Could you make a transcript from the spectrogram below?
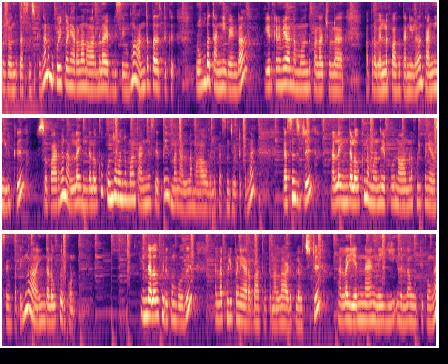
கொஞ்சம் வந்து பசஞ்சுக்கோங்க. நம்ம குழிப்பணியாரெல்லாம் நார்மலாக எப்படி செய்வோமோ அந்த பதத்துக்கு. ரொம்ப தண்ணி வேண்டாம். ஏற்கனவே அது நம்ம வந்து பலாச்சோலை அப்புறம் வெள்ளைப்பாக்கு தண்ணியில் தான் தண்ணி இருக்குது ஸோ பாருங்கள் நல்லா இந்தளவுக்கு கொஞ்சம் கொஞ்சமாக தண்ணி சேர்த்து இது மாதிரி நல்லா மாவை வந்து பிசைஞ்சு விட்டுக்கோங்க. பிசைஞ்சிட்டு நல்லா இந்த அளவுக்கு நம்ம வந்து எப்போது நார்மலாக குழிப்பணியாரம் செய்வோம் பார்த்தீங்களா? இந்த அளவுக்கு இருக்கணும். இந்த அளவுக்கு இருக்கும்போது நல்லா குழிப்பணியாரம் பாத்திரத்தை நல்லா அடுப்பில் வச்சுட்டு நல்லா எண்ணெய் நெய் இதெல்லாம் ஊற்றிக்கோங்க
